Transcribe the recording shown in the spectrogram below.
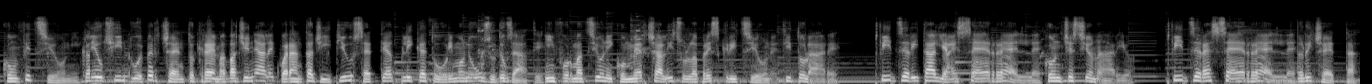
Confezioni Cleucin 2% crema vaginale 40 G più 7 applicatori monouso dosati. Informazioni commerciali sulla prescrizione titolare. Pfizer Italia SRL Concessionario. Pfizer SRL Ricetta.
